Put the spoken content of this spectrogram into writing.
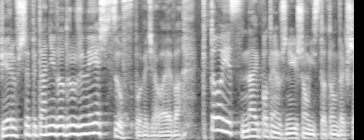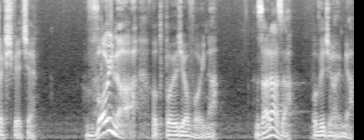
Pierwsze pytanie do drużyny jeźdźców, powiedziała Ewa. Kto jest najpotężniejszą istotą we wszechświecie? Wojna! odpowiedział Wojna. Zaraza, powiedziałem ja.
